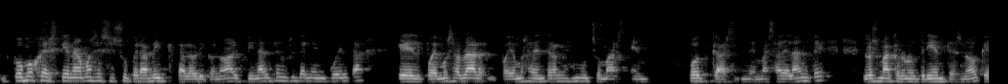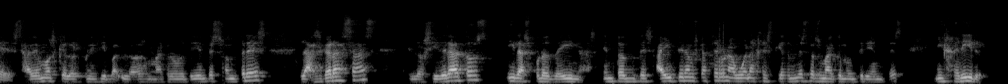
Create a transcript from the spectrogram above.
cómo gestionamos ese superávit calórico, ¿no? Al final tenemos que tener en cuenta que podemos hablar, podemos adentrarnos mucho más en podcast de más adelante, los macronutrientes, ¿no? Que sabemos que los, los macronutrientes son tres, las grasas, los hidratos y las proteínas. Entonces, ahí tenemos que hacer una buena gestión de estos macronutrientes, ingerir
